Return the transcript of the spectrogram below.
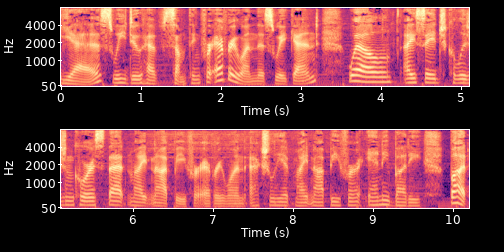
Yes, we do have something for everyone this weekend. Well, Ice Age Collision Course, that might not be for everyone. Actually, it might not be for anybody. But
